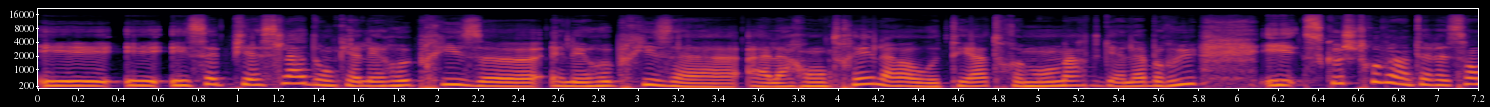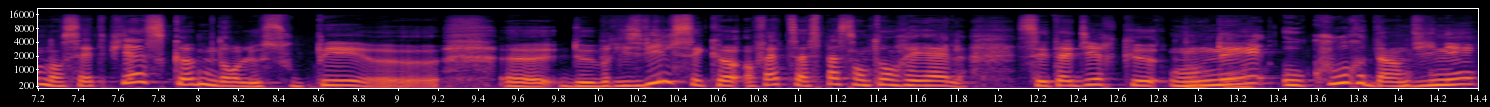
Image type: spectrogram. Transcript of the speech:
Et, et, et cette pièce-là, donc, elle est reprise, euh, elle est reprise à, à la rentrée là au théâtre Montmartre Galabru. Et ce que je trouve intéressant dans cette pièce, comme dans le souper euh, euh, de Briseville, c'est qu'en fait, ça se passe en temps réel. C'est-à-dire que on Ok. est au cours d'un dîner,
